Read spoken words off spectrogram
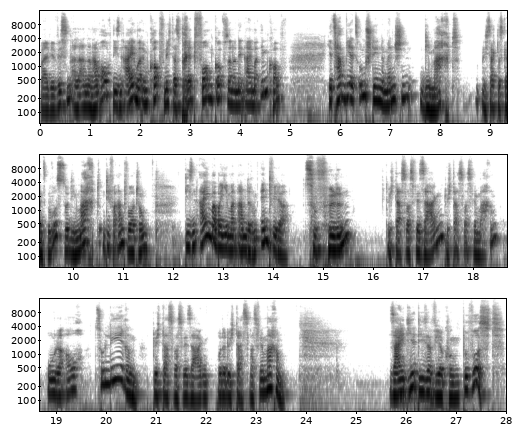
weil wir wissen, alle anderen haben auch diesen Eimer im Kopf, nicht das Brett vorm Kopf, sondern den Eimer im Kopf. Jetzt haben wir als umstehende Menschen die Macht, ich sage das ganz bewusst so, die Macht und die Verantwortung, diesen Eimer bei jemand anderem entweder zu füllen, durch das, was wir sagen, durch das, was wir machen, oder auch zu lehren durch das, was wir sagen oder durch das, was wir machen. sei dir dieser Wirkung bewusst.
